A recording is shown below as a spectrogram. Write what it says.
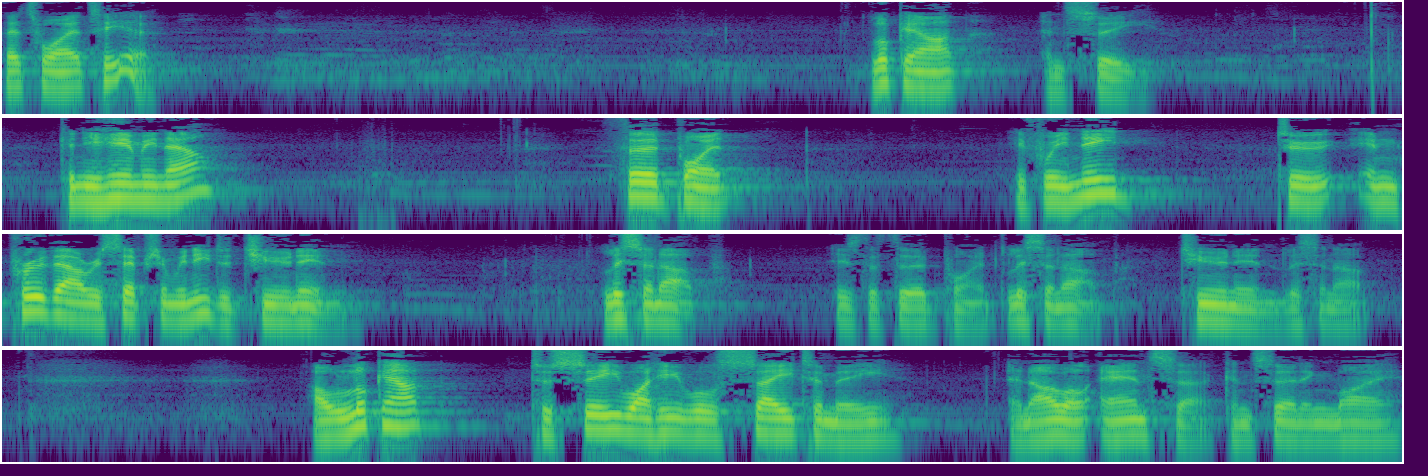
That's why it's here. Look out and see. Can you hear me now? Third point if we need to improve our reception, we need to tune in. Listen up is the third point. Listen up. Tune in. Listen up. I'll look out to see what he will say to me and I will answer concerning my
